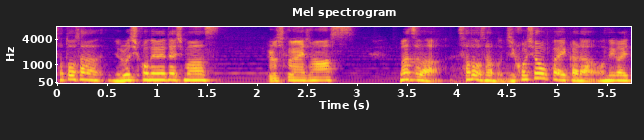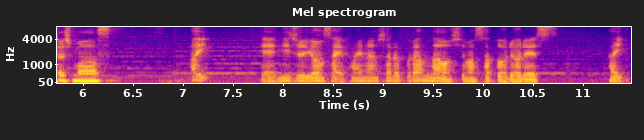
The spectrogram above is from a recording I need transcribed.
佐藤さん、よろしくお願いいたします。よろしくお願いします。まずは佐藤さんの自己紹介からお願いいたします。はい。えー24歳ファイナンシャルプランナーをしてます佐藤亮です。はい。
